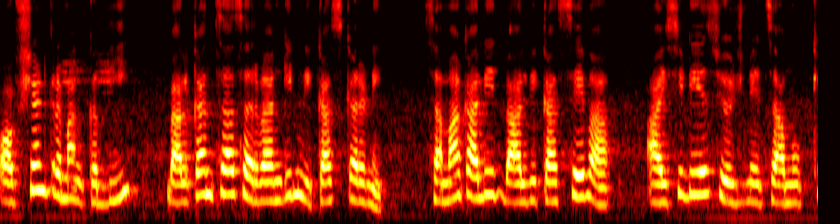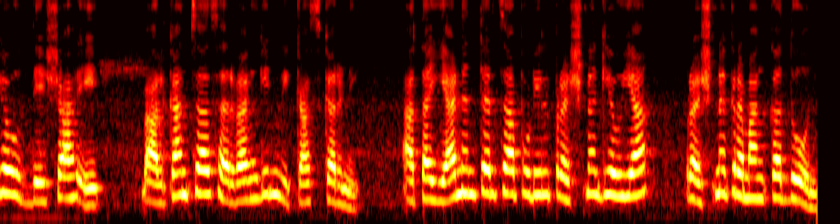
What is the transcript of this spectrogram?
ऑप्शन क्रमांक बी बालकांचा सर्वांगीण विकास करणे. समाकालित बालविकास सेवा आय सी डी एस योजनेचा मुख्य उद्देश आहे बालकांचा सर्वांगीण विकास करणे. आता यानंतरचा पुढील प्रश्न घेऊया. प्रश्न क्रमांक दोन.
